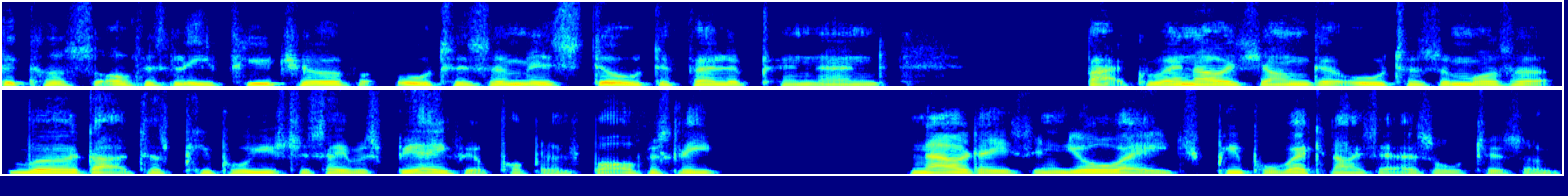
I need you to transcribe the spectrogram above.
because obviously future of autism is still developing, and back when I was younger, autism was a word that just people used to say was behavior problems, but obviously nowadays in your age, people recognize it as autism.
